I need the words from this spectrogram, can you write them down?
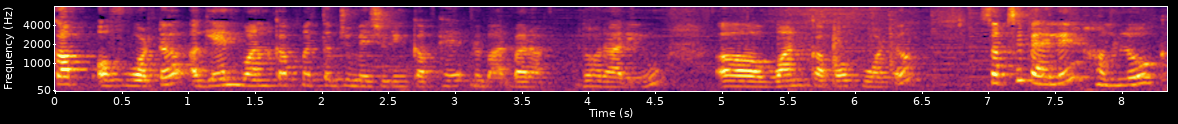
cup of water again one cup मतलब जो मेजरिंग कप है मैं बार बार दोहरा रही हूँ वन कप ऑफ़ वाटर सबसे पहले हम लोग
